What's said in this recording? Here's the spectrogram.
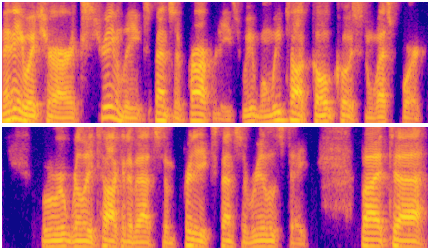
many of which are extremely expensive properties. We, when we talk Gold Coast and Westport, we're really talking about some pretty expensive real estate. But uh,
